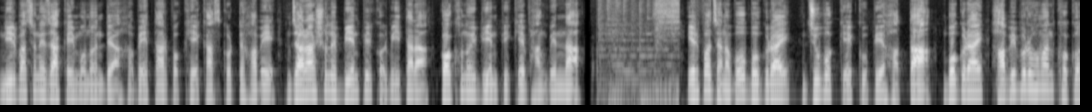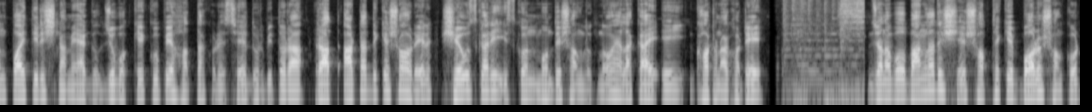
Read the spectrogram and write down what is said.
নির্বাচনে যাকেই মনোনয়ন দেওয়া হবে তার পক্ষে কাজ করতে হবে। যারা আসলে বিএনপির কর্মী, তারা কখনোই বিএনপিকে ভাঙবেন না। এরপর জানাব বগুড়ায় যুবককে কুপিয়ে হত্যা। বগুড়ায় হাবিবুর রহমান খোকন ৩৫ নামে এক যুবককে কুপিয়ে হত্যা করেছে দুর্বৃত্তরা। রাত আটটার দিকে শহরের সেউজগাড়ি ইস্কন মন্দির সংলগ্ন এলাকায় এই ঘটনা ঘটে। জানাব, বাংলাদেশে সবথেকে বড় সংকট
